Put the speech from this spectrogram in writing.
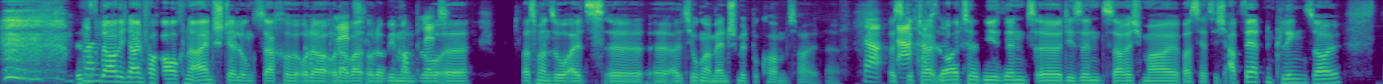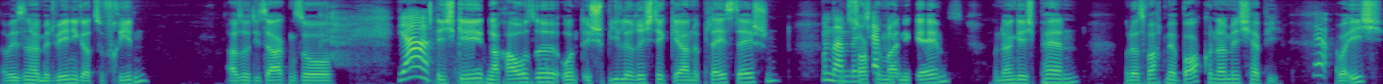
Das Man- ist, glaube ich, einfach auch eine Einstellungssache oder oder Komplett. oder wie man Komplett. so äh, was man so als äh, äh, als junger Mensch mitbekommt halt. Ne? ja, Es ach, gibt halt absolut. Leute, die sind, äh, die sind, sag ich mal, was jetzt nicht abwertend klingen soll, aber die sind halt mit weniger zufrieden. Also die sagen so, Ja, ich gehe nach Hause und ich spiele richtig gerne Playstation und dann und zocke meine Games und dann gehe ich pennen und das macht mir Bock und dann bin ich happy. Ja. Aber ich,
